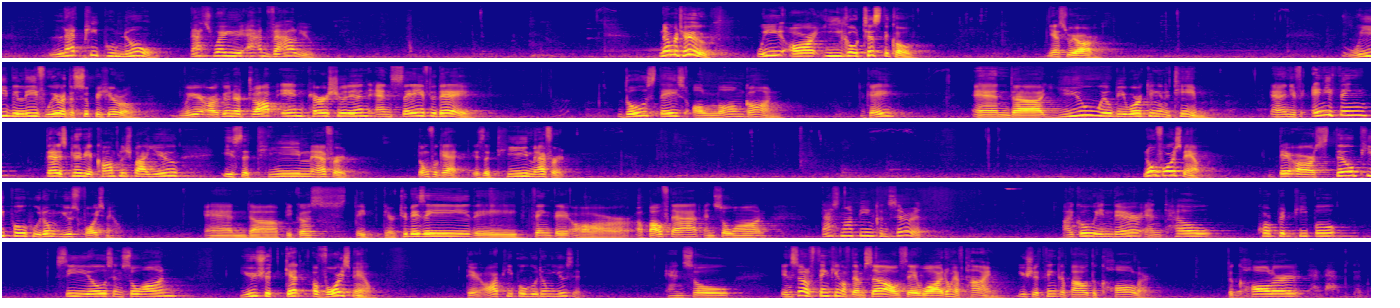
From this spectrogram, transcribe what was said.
Let people know. That's where you add value. Number two, we are egotistical. Yes, we are. We believe we are the superhero. We are going to drop in, parachute in, and save the day. Those days are long gone. Okay? And uh, you will be working in a team. And if anything that is going to be accomplished by you is a team effort, don't forget, it's a team effort. No voicemail. There are still people who don't use voicemail. And uh, because they, they're too busy, they think they are above that, and so on. That's not being considerate. I go in there and tell corporate people, CEOs, and so on, you should get a voicemail. There are people who don't use it. And so instead of thinking of themselves, say, well, I don't have time, you should think about the caller. The caller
